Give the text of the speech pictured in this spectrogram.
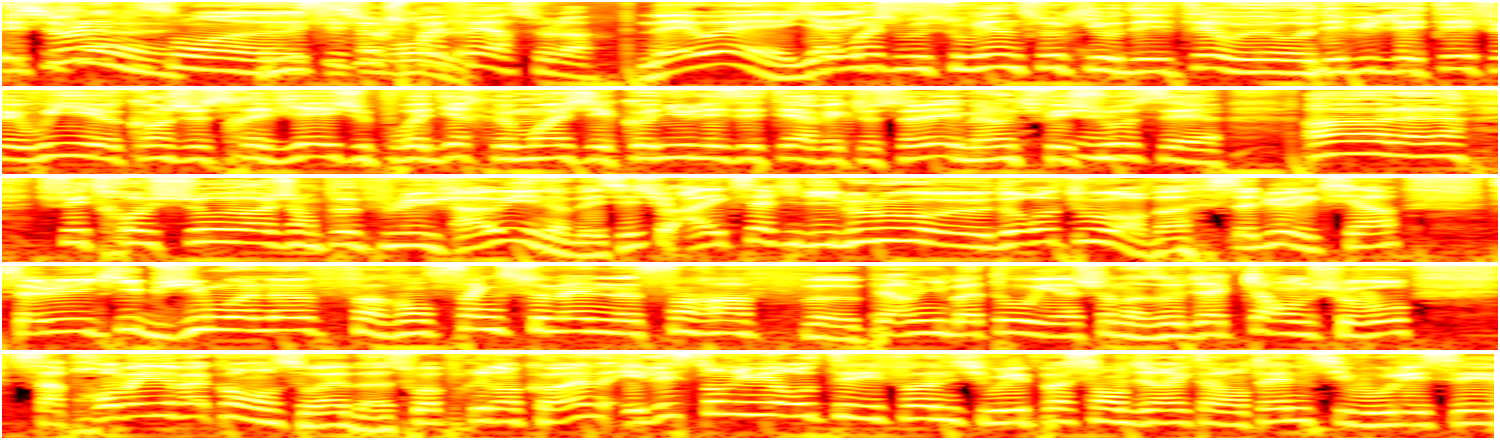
C'est ceux-là qui sont. euh, Mais c'est sûr que je préfère ceux-là. Mais ouais, y a Moi, je me souviens de ceux qui, au, été, au, au début de l'été, fait oui, euh, quand je serai vieille, je pourrais dire que moi, j'ai connu les étés avec le soleil. Et maintenant qu'il fait chaud, c'est oh là là, il fait trop chaud, oh, j'en peux plus. Ah oui, non, mais c'est sûr. Alexia qui dit Loulou euh, de retour. Bah, salut Alexia. Salut l'équipe J-9 avant 5 semaines Saint-Raph, euh, permis bateau et achat d'un Zodiac 40 chevaux. Ça promet les vacances. Ouais, bah, sois prudent quand même. Et laisse ton numéro de téléphone si vous voulez passer en direct à l'antenne. Si vous laissez,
